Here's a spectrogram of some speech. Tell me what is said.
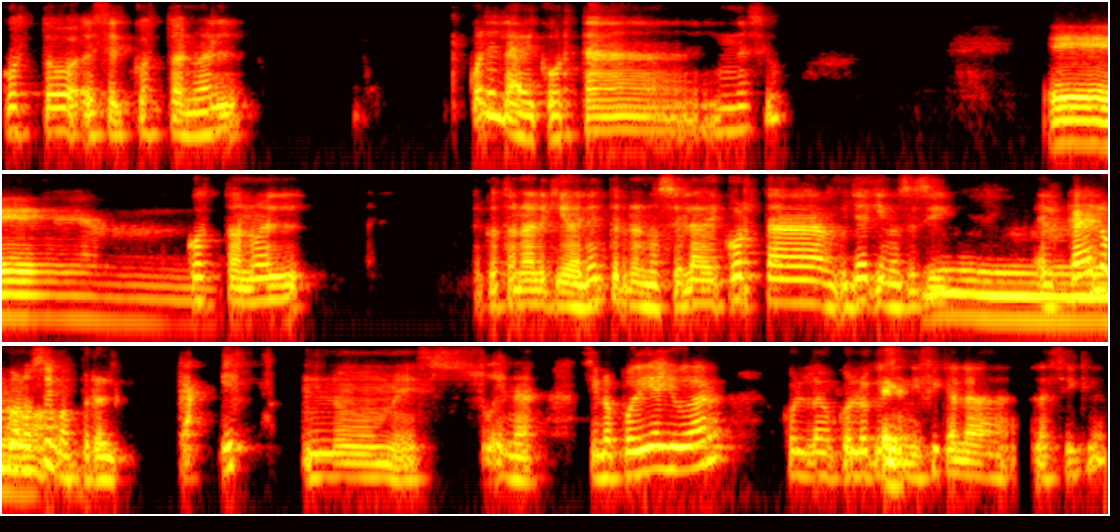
Costo es el costo anual. ¿Cuál es la de corta, Ignacio? Eh, Costo anual, el costo anual equivalente, pero no sé la de corta, que no sé si. El CAE lo no. conocemos, pero el KF no me suena. Si nos podía ayudar con, la- con lo que El- significa la, la sigla.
